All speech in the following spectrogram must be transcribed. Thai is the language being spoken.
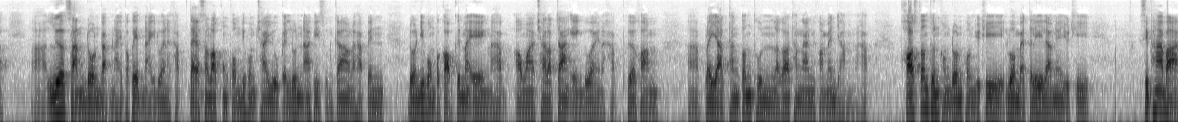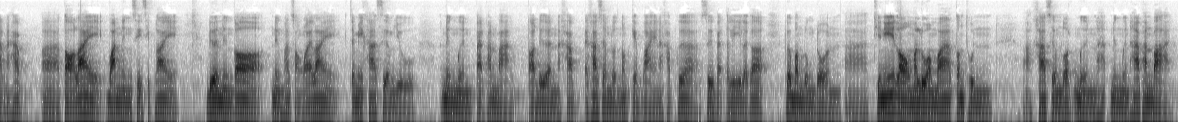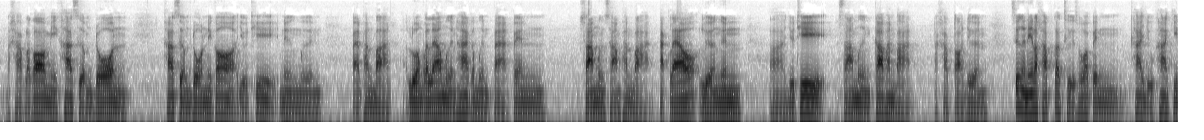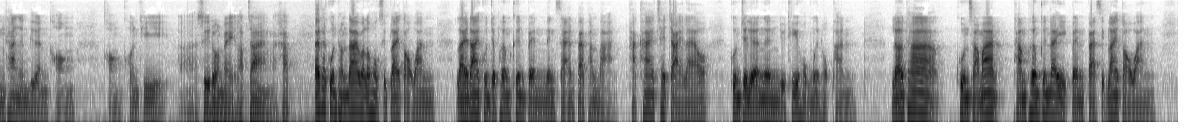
เลือกสรรโดรนแบบไหนประเภทไหนด้วยนะครับ แต่สำหรับของผมที่ผมใช้อยู่เป็นรุ่น RP09 นะครับเป็นโดรนที่ผมประกอบขึ้นมาเองนะครับเอามาใช้รับจ้างเองด้วยนะครับเพื่อความ ประหยัดทั้งต้นทุน แล้วก็ทำงานมีความแม่นยำนะครับคอสต้นทุนของโดรนผมอยู่ที่รวมแบตเตอรี่แล้วเนี่ยอยู่ที่ 15 บาทนะครับต่อไร่วันหนึ่ง40 ไร่ เดือนหนึ่งก็ 1,200 ไร่ จะมีค่าเสื่อมอยู่ 18,000 บาทต่อเดือนนะครับแต่ค่าเสื่อมโดรนต้องเก็บไว้นะครับ เพื่อซื้อแบตเตอรี่แล้วก็เพื่อบำรุงโดรนทีนี้เรามารวมว่าต้นทุนค่าเสื่อมลดหมื่นหนึ่งหมื่นห้าพันบาทนะครับแล้วก็มีค่าเสื่อมโดรน ค่าเสื่อมโดนนี่ก็อยู่ที่ 18,000 บาท รวมกันแล้ว 1 5ื่นกับ 1 8ื่นเป็น 33,000 บาท หักแล้วเหลือเงินออยู่ที่ 39,000 บาทนะครับต่อเดือน ซึ่งอันนี้แหละครับก็ถือว่าเป็นค่าอยู่ค่ากินค่าเงินเดือนของของคนที่ซื้อโดนไปรับจ้างนะครับ และถ้าคุณทำได้วันละ 60 ไร่ต่อวัน รายได้คุณจะเพิ่มขึ้นเป็น 18,000 บาท หักค่าใช้จ่ายแล้ว คุณจะเหลือเงินอยู่ที่ 66,000 แล้วถ้า คุณสามารถทำเพิ่มขึ้นได้อีกเป็น 80 ไร่ต่อวัน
